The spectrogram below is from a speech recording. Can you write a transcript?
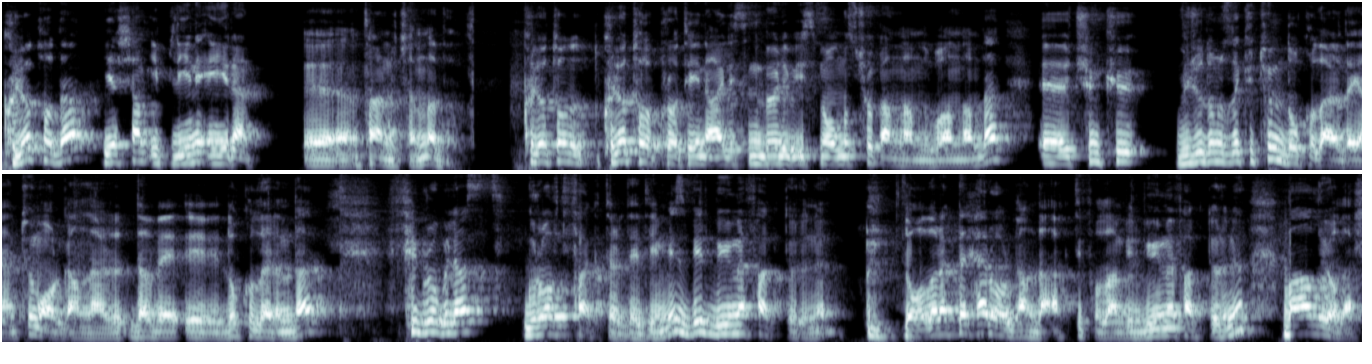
Kloto da yaşam ipliğini eğiren e, tanrıçanın adı. Kloto, Kloto protein ailesinin böyle bir ismi olması çok anlamlı bu anlamda. E, çünkü vücudumuzdaki tüm dokularda yani tüm organlarda ve e, dokularında fibroblast growth factor dediğimiz bir büyüme faktörünü doğal olarak da her organda aktif olan bir büyüme faktörünü bağlıyorlar.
